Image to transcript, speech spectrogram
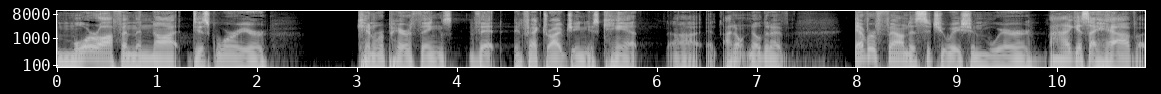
more often than not, Disk Warrior can repair things that, in fact, Drive Genius can't. Uh, I don't know that I've ever found a situation where I guess I have uh,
